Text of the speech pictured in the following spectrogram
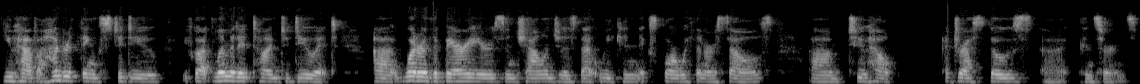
you have a hundred things to do, you've got limited time to do it? Uh, what are the barriers and challenges that we can explore within ourselves um, to help address those uh, concerns?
